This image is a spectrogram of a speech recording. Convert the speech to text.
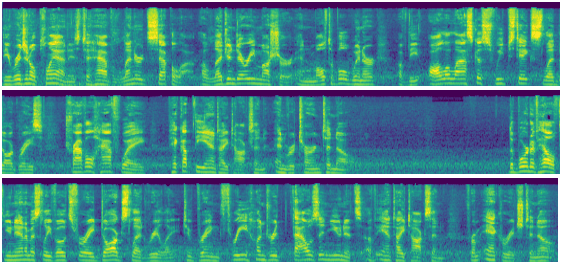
The original plan is to have Leonard Seppala, a legendary musher and multiple winner of the All Alaska Sweepstakes sled dog race, travel halfway, pick up the antitoxin, and return to Nome. The Board of Health unanimously votes for a dog sled relay to bring 300,000 units of antitoxin from Anchorage to Nome.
